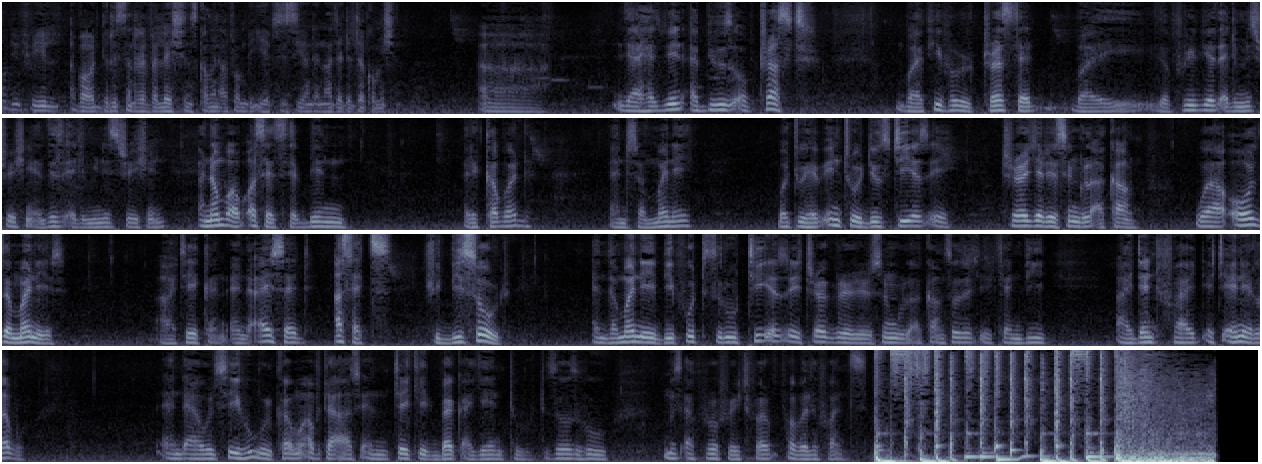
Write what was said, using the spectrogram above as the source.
How do you feel about the recent revelations coming out from the EFCC and the Niger Delta Commission? Uh, there has been abuse of trust by people trusted by the previous administration and this administration. A number of assets have been recovered and some money, but we have introduced TSA, Treasury Single Account, where all the monies are taken. And I said assets should be sold and the money be put through TSA Treasury Single Account so that it can be identified at any level. And I will see who will come after us and take it back again to, to those who misappropriate public funds.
